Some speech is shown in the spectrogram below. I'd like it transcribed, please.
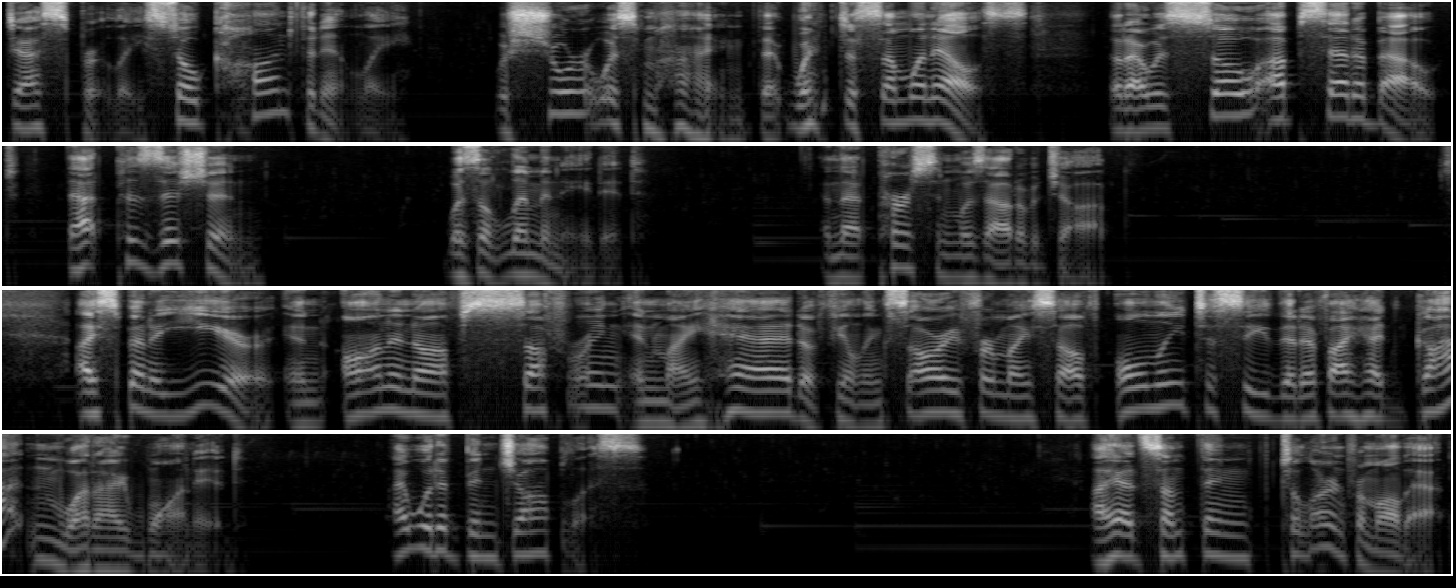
desperately, so confidently, was sure it was mine that went to someone else that I was so upset about, that position was eliminated and that person was out of a job. I spent a year in on and off suffering in my head of feeling sorry for myself, only to see that if I had gotten what I wanted, I would have been jobless. I had something to learn from all that.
